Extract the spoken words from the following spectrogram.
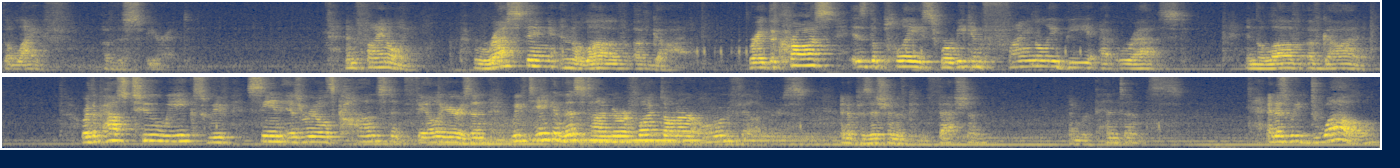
the life of the Spirit. And finally, resting in the love of God. Right? The cross is the place where we can finally be at rest in the love of God. Over the past two weeks, we've seen Israel's constant failures, and we've taken this time to reflect on our own failures in a position of confession and repentance. And as we dwell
